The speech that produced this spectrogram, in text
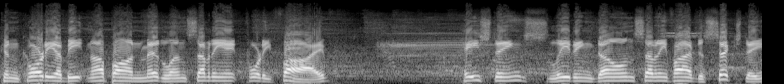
Concordia beaten up on Midland, 78-45. Hastings leading Doane, 75 to 60.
